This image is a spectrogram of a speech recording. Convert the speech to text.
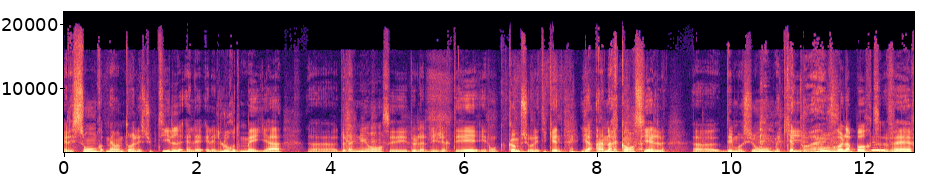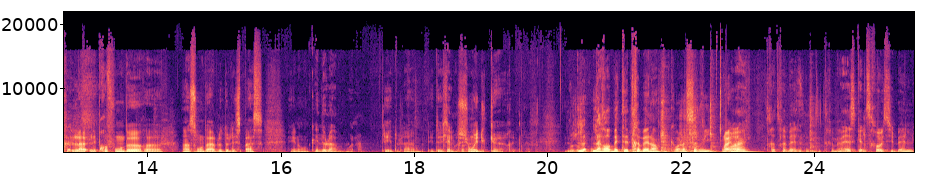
Elle est sombre, mais en même temps, elle est subtile, elle est, elle est lourde, mais il y a euh, de la nuance et de la légèreté. Et donc, comme sur l'étiquette, il y a un arc-en-ciel euh, d'émotions, mais qui ouvre la porte vers la- les profondeurs euh, insondables de l'espace. Et donc, Et de l'âme. Voilà. Et de l'âme, et des Quel émotions, poète. et du cœur. et bref. La, robe était très belle hein, quand on l'a servie. Ouais. Ouais, Très très belle. C'était très Mais est-ce qu'elle sera aussi belle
